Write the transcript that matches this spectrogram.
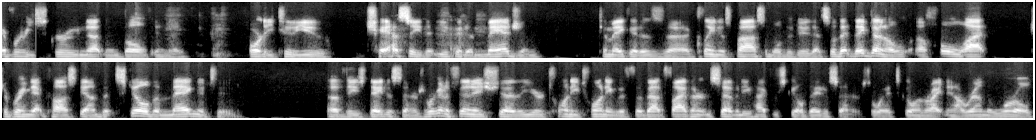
every screw, nut, and bolt in the 42U chassis that you could imagine to make it as uh, clean as possible to do that. So they, have done a, a whole lot to bring that cost down, but still the magnitude of these data centers. We're going to finish uh, the year 2020 with about 570 hyperscale data centers, the way it's going right now around the world.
